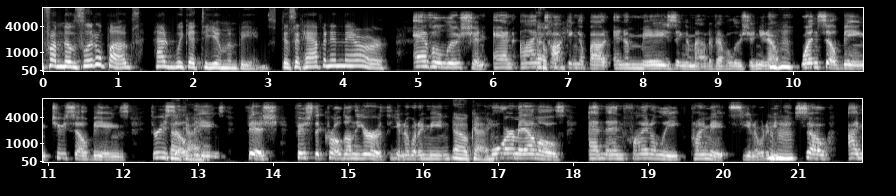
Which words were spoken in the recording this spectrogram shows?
from those little bugs? How did we get to human beings? Does it happen in there, or Evolution. And I'm Okay. talking about an amazing amount of evolution. You know, Mhm. one cell being, two cell beings, three cell Okay. beings, fish, fish that crawled on the earth. You know what I mean? okay, More mammals. And then finally primates, you know what I mean? Mhm. So I'm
